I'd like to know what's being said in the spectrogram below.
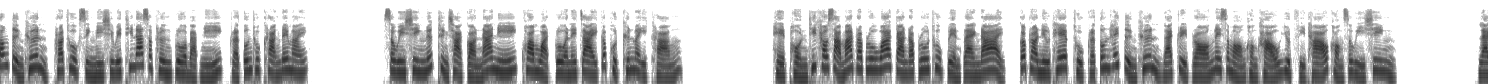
ต้องตื่นขึ้น เพราะถูกสิ่งมีชีวิตที่น่าสะพรึงกลัวแบบนี้ กระตุ้นทุกครั้งได้ไหม สวีชิงนึกถึงฉากก่อนหน้านี้ ความหวาดกลัวในใจก็ผุดขึ้นมาอีกครั้ง เหตุผลที่เขาสามารถรับรู้ว่าการรับรู้ถูกเปลี่ยนแปลงได้ ก็เพราะนิวเทพถูกกระตุ้นให้ตื่นขึ้น และกรีดร้องในสมองของเขาหยุดฝีเท้าของสวีชิง และ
